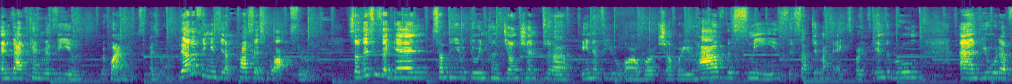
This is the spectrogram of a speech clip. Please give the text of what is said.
and that can reveal requirements as well. The other thing is your process walkthrough. So this is again something you do in conjunction to an interview or a workshop where you have the SMEs, the subject matter experts in the room and you would have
